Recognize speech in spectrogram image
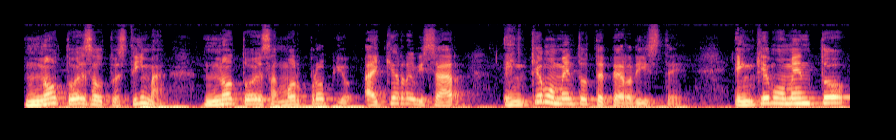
no todo es autoestima, no todo es amor propio. Hay que revisar en qué momento te perdiste, en qué momento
